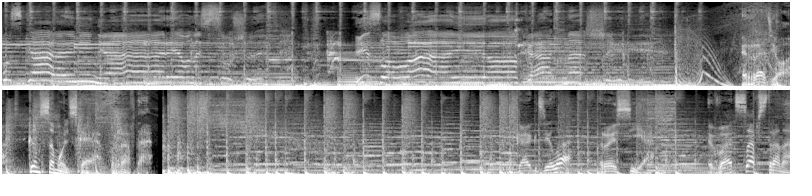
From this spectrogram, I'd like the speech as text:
пускай меня ревность сушит И слова ее как ножи Радио «Комсомольская правда». Как дела, Россия? Ватсап-страна!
